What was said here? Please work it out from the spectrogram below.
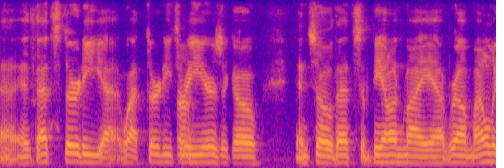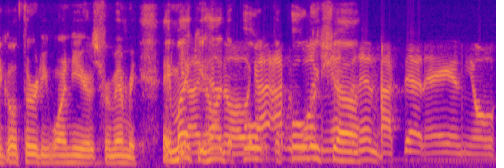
Uh, that's 30, uh, what, 33 Huh. years ago, and so that's beyond my uh, realm. I only go 31 years from memory. Hey, Mike, yeah, you had the, Pol- Like, I, I the was Polish. Uh, back then, eh? And you know,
